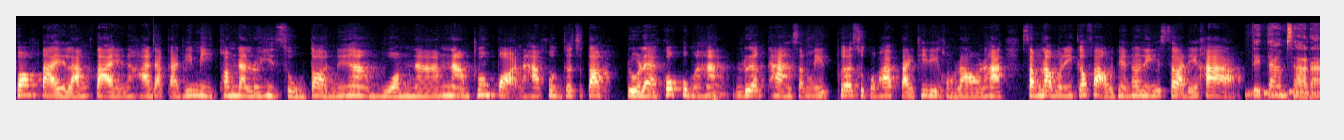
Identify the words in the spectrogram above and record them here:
ฟอกไตล้างไตนะคะ จากการที่มีความดันโลหิตสูงต่อเนื่อง บวมน้ำน้ำท่วมปอดนะคะ คุณก็จะต้องดูแลควบคุมอาหารเลือกทานสักนิดเพื่อสุขภาพไตที่ดีของเรานะคะสำหรับวันนี้ก็ฝากไว้เพียงเท่านี้ สวัสดีค่ะ ติดตามสาระ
